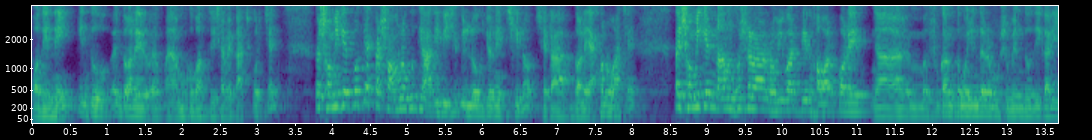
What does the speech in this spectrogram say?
পদে নেই, কিন্তু দলের মুখপাত্র হিসাবে কাজ করছেন। তো শ্রমিকের প্রতি একটা সহানুভূতি আদি বিজেপির লোকজনের ছিল, সেটা দলে এখনও আছে। তাই শ্রমিকের নাম ঘোষণা রবিবার দিন হওয়ার পরে সুকান্ত মজুমদার এবং শুভেন্দু অধিকারী,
